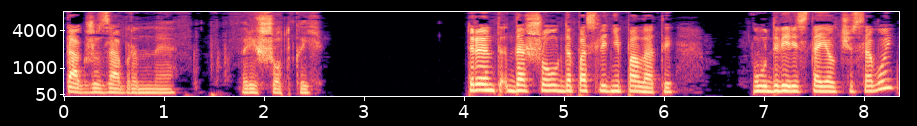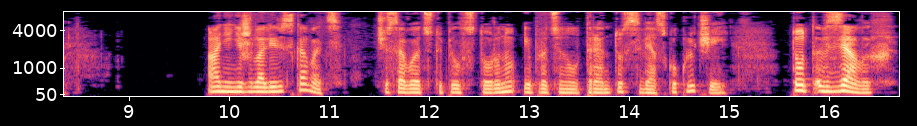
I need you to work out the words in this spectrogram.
также забранное решеткой. Трент дошел до последней палаты. У двери стоял часовой. Они не желали рисковать. Часовой отступил в сторону и протянул Тренту связку ключей. Тот взял их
